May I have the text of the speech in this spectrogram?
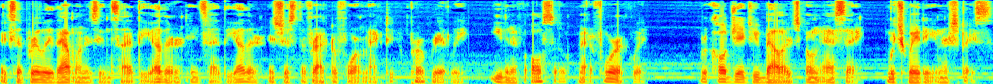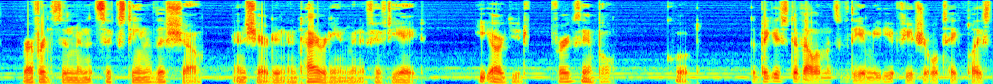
Except really that one is inside the other, inside the other. It's just the fractal form acting appropriately, even if also metaphorically. Recall J.G. Ballard's own essay, Which Way to Inner Space, referenced in minute 16 of this show and shared in entirety in minute 58. He argued, for example, quote, the biggest developments of the immediate future will take place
